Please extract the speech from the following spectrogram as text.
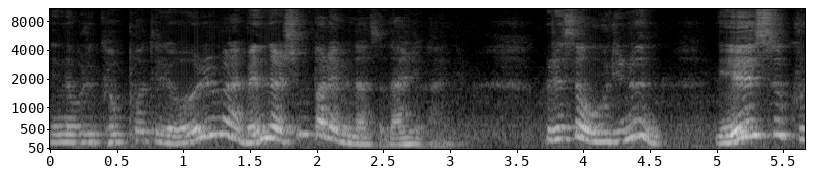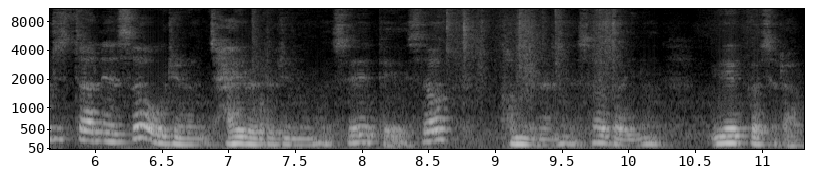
있는 우리 교포들이 얼마나 맨날 신바람이 나서 난리가 아니야. 그래서 우리는 예수 그리스도 안에서 우리는 자유를 누리는 것에 대해서 건면하면서 너희는 위의 것을 하고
